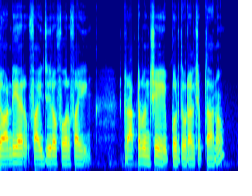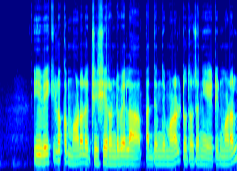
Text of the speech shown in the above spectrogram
John Deere five zero four five tractor నుంచి పూర్తి వివరాలు చెప్తాను. ఈ వెహికల్ యొక్క మోడల్ వచ్చేసి రెండు వేల పద్దెనిమిది model two thousand eighteen model.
